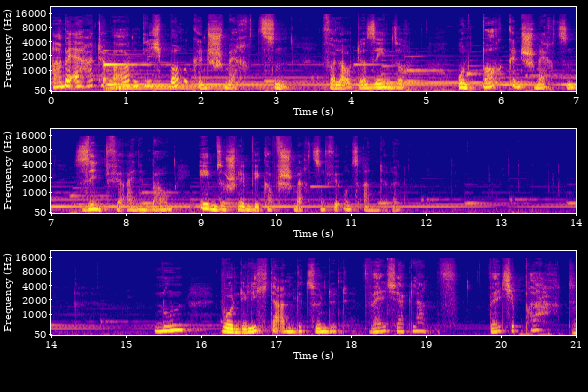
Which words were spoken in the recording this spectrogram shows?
aber er hatte ordentlich Borkenschmerzen vor lauter Sehnsucht. Und Borkenschmerzen sind für einen Baum ebenso schlimm wie Kopfschmerzen für uns andere. Nun wurden die Lichter angezündet. Welcher Glanz, welche Pracht!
